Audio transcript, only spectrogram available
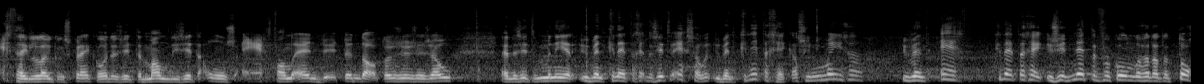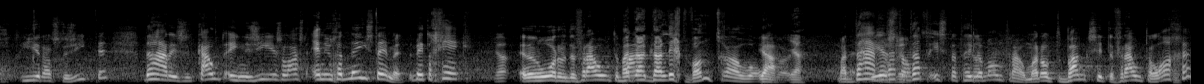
echt hele leuke gesprekken hoor. Er zit een man die zit ons echt van en dit en dat en zus en zo. En er zit een meneer, u bent knettergek. Daar zitten we echt zo. hè. U bent knettergek als u niet meegaat. U bent echt knettergek. U zit net te verkondigen dat het toch hier als de ziekte. Daar is het koud, energie is last. En u gaat nee stemmen. Dan ben je toch gek? Ja. En dan horen we de vrouw op de Maar bank. daar, daar ligt wantrouwen Ja. onder. ja. Maar daar, dat, dat is dat hele wantrouwen. Maar op de bank zit de vrouw te lachen.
